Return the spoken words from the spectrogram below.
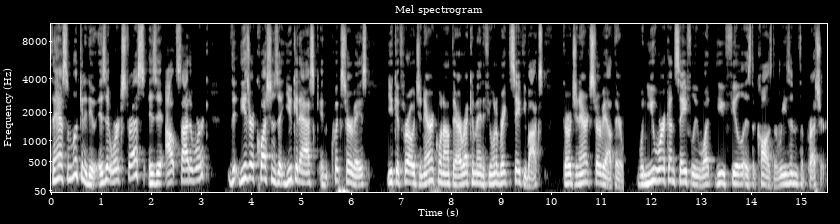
they have some looking to do. Is it work stress? Is it outside of work? Th- these are questions that you could ask in quick surveys you could throw a generic one out there. I recommend if you want to break the safety box, throw a generic survey out there. When you work unsafely, what do you feel is the cause, the reason, the pressure?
